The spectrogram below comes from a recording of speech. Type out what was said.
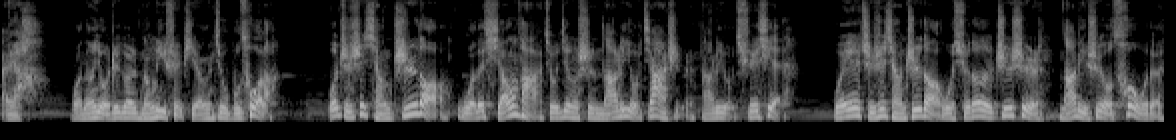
哎呀，我能有这个能力水平就不错了。我只是想知道我的想法究竟是哪里有价值，哪里有缺陷。我也只是想知道，我学到的知识哪里是有错误的，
